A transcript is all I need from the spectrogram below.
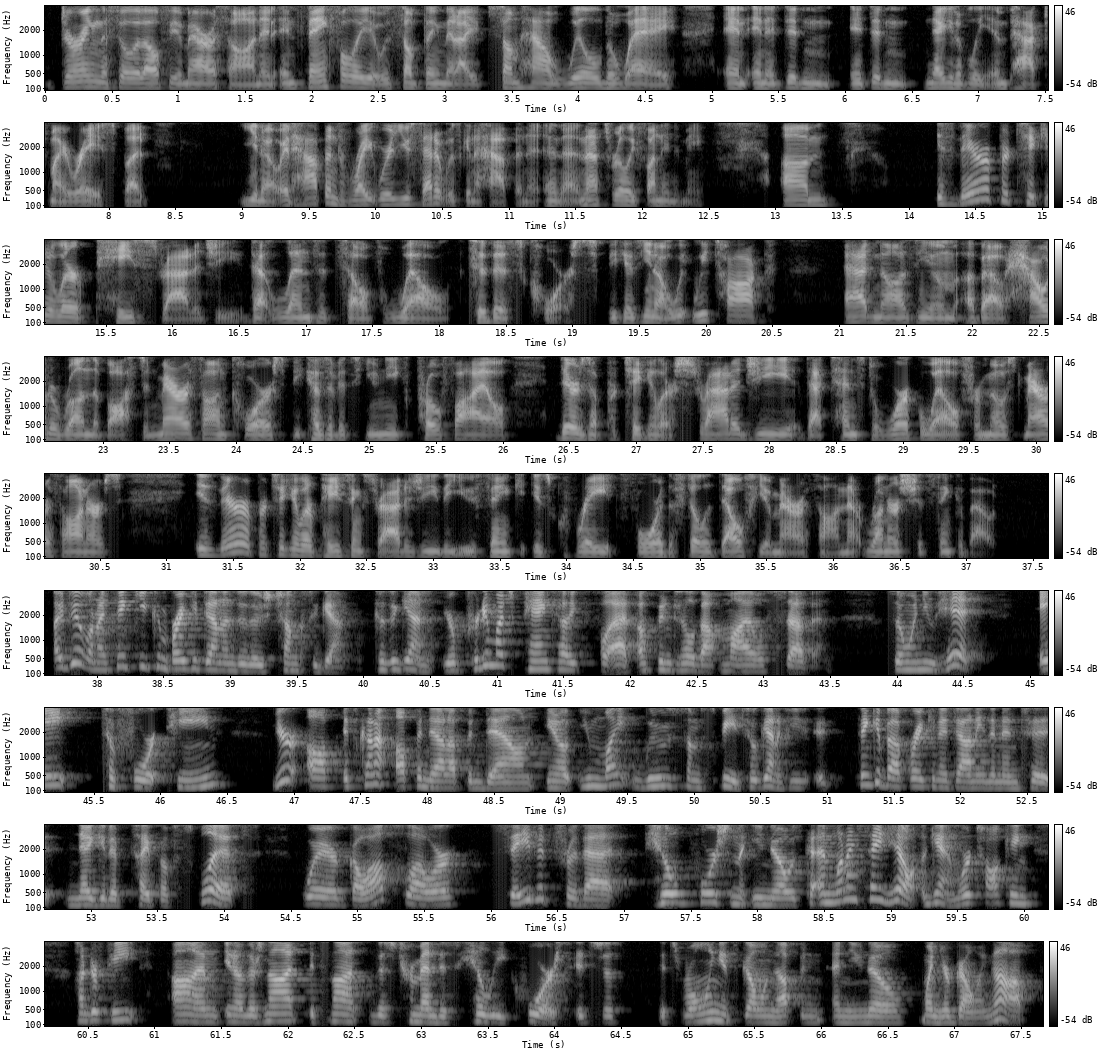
during the Philadelphia Marathon, and, and thankfully it was something that I somehow willed away, and and it didn't it didn't negatively impact my race, but you know it happened right where you said it was going to happen, and, and that's really funny to me. Um, is there a particular pace strategy that lends itself well to this course? Because you know we, we talk ad nauseum about how to run the Boston Marathon course because of its unique profile. There's a particular strategy that tends to work well for most marathoners. Is there a particular pacing strategy that you think is great for the Philadelphia Marathon that runners should think about? I do. And I think you can break it down into those chunks again. Because again, you're pretty much pancake flat up until about mile seven. So when you hit eight to 14, you're up, it's kind of up and down, up and down. You know, you might lose some speed. So again, if you think about breaking it down even into negative type of splits, where go out slower, save it for that hill portion that you know is. And when I say hill, again, we're talking 100 feet. Um, you know, there's not, it's not this tremendous hilly course. It's just, it's rolling, it's going up, and, and you know when you're going up.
